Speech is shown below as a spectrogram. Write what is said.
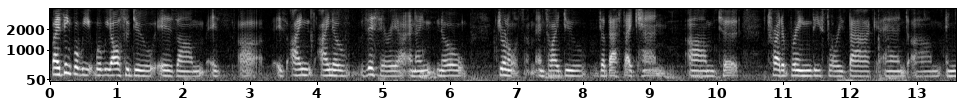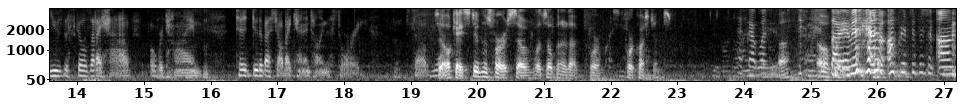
but I think what we what we also do is um, is uh, is I I know this area and I know journalism, and so I do the best I can um, to try to bring these stories back and um, and use the skills that I have over time to do the best job I can in telling the story. So, yeah. so okay, students first. So let's open it up for for questions. I've got one. Oh, Sorry, I'm in a kind of awkward position. Um,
